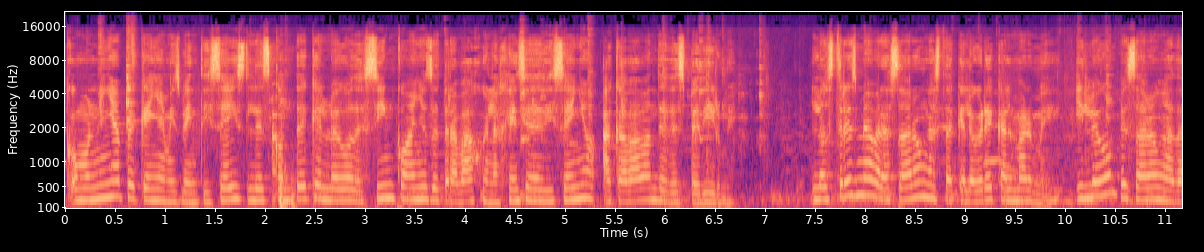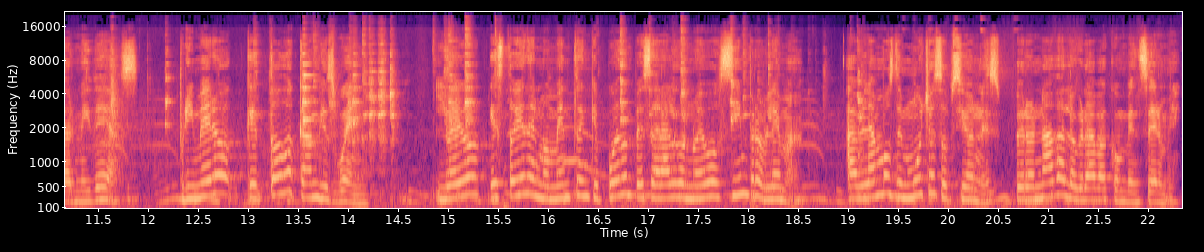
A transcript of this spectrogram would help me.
Como niña pequeña, mis 26, les conté que luego de 5 años de trabajo en la agencia de diseño, acababan de despedirme. Los tres me abrazaron hasta que logré calmarme y luego empezaron a darme ideas. Primero, que todo cambio es bueno. Luego, que estoy en el momento en que puedo empezar algo nuevo sin problema. Hablamos de muchas opciones, pero nada lograba convencerme.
